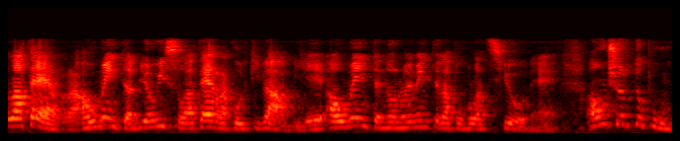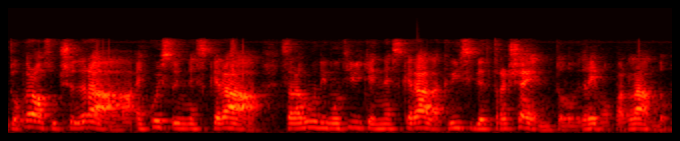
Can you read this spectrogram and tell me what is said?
la terra aumenta, abbiamo visto la terra coltivabile, aumenta enormemente la popolazione. A un certo punto però succederà, e questo innescherà, sarà uno dei motivi che innescherà la crisi del 300, lo vedremo parlando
